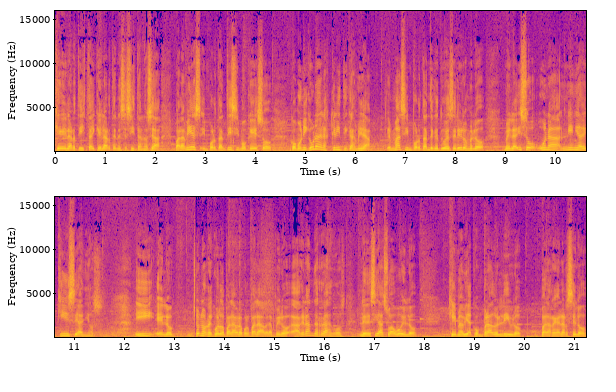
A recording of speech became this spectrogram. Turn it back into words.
que el artista y que el arte necesitan. O sea, para mí es importantísimo que eso comunique. Una de las críticas, mira, más importante que tuve ese libro me, lo, me la hizo una niña de 15 años. Y eh, yo no recuerdo palabra por palabra, pero a grandes rasgos le decía a su abuelo que me había comprado el libro para regalárselo,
